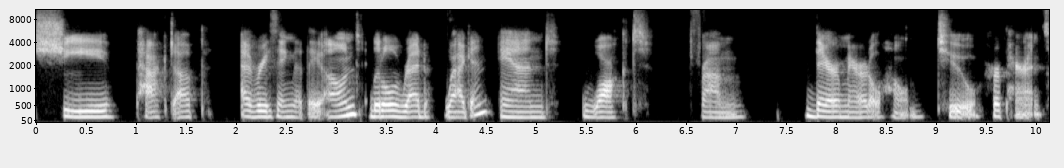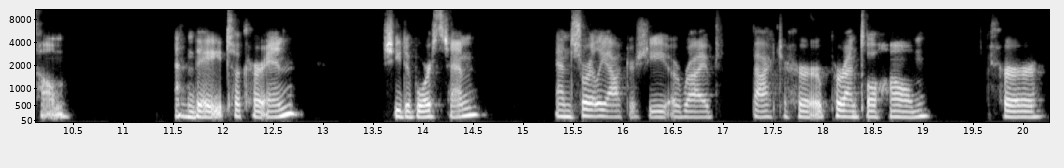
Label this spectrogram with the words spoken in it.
She packed up everything that they owned, little red wagon, and walked from their marital home to her parents' home. And they took her in. She divorced him. And shortly after she arrived back to her parental home, her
